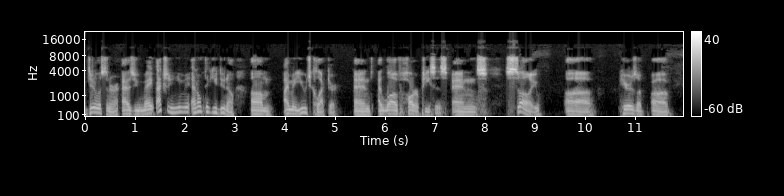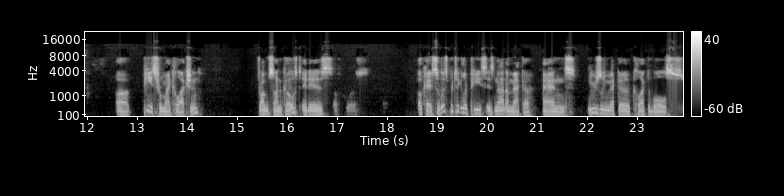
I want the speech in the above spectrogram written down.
dear listener, as you may actually you may I don't think you do know. Um, I'm a huge collector, and I love horror pieces, and so uh, here's a uh, a piece from my collection from Suncoast. It is, of course. Okay, so this particular piece is not a mecha, and usually mecha collectibles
